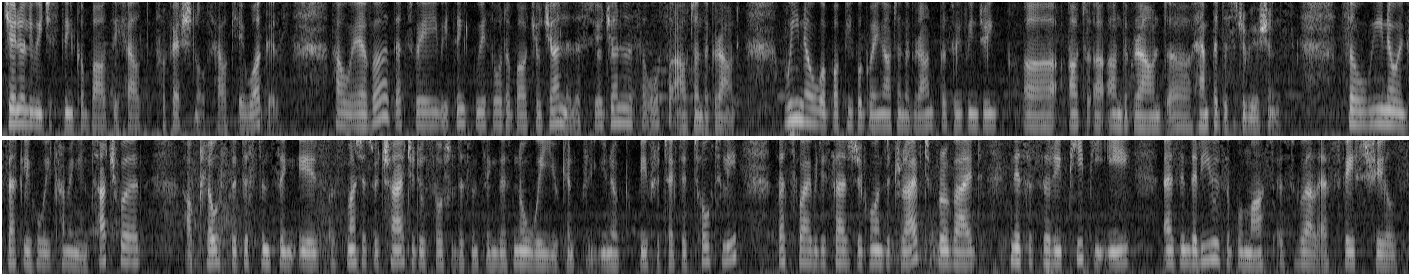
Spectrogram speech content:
generally we just think about the health professionals, healthcare workers. However, that's where we think we thought about your journalists. Your journalists are also out on the ground. We know about people going out on the ground because we've been doing uh, out uh, on the ground uh, hamper distributions. So we know exactly who we're coming in touch with, how close the distancing is. As much as we try to do social distancing, there's no way you can you know be protected totally. That's why we decided to go on the drive to provide necessary PPE, as in the reusable masks as well as face shields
